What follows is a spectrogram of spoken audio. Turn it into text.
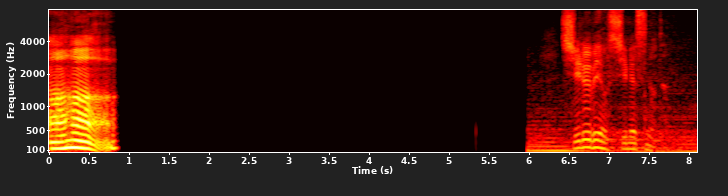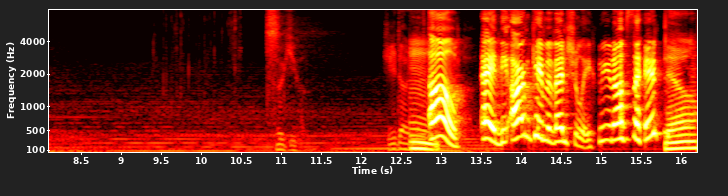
Uh huh. しるべを示すのだ次は左 Mm. Oh, hey, the arm came eventually. You know what I'm saying? Yeah.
